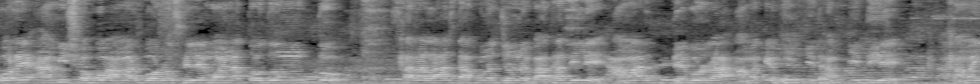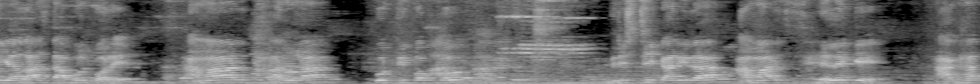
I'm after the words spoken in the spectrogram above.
পরে আমি সহ আমার বড় ছেলে ময়না তদন্ত সারা লাশ দাফনের জন্য বাধা দিলে আমার দেবররা আমাকে হুমকি ধামকি দিয়ে থামাইয়া লাশ দাফন করে। আমার ধারণা, কর্তৃপক্ষ, দৃষ্টিকারীরা আমার ছেলেকে আঘাত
